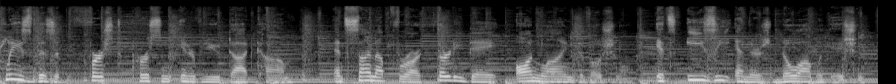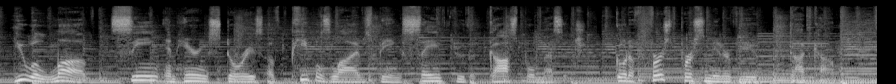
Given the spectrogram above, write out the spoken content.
please visit firstpersoninterview.com and sign up for our 30 day online devotional. It's easy and there's no obligation. You will love seeing and hearing stories of people's lives being saved through the gospel message. Go to firstpersoninterview.com.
